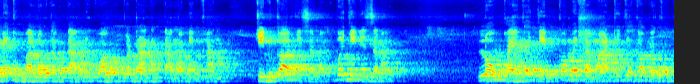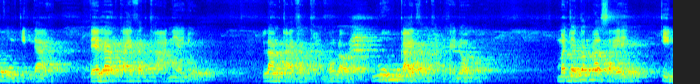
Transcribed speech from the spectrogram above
ไม่ถูกอารมณ์ต่างๆ หรือความอุปทานต่างๆ มาบีบคั้น จิตก็อิสระ เมื่อจิตอิสระโรคภัยไข้เจ็บก็ไม่สามารถที่จะเข้าไปควบคุมจิตได้ แต่ร่างกายสังขารเนี่ยโยมร่างกายสังขารของเรารูปกายสังขารภายนอก มันจะต้องอาศัยจิต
